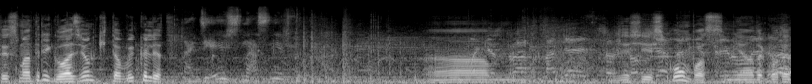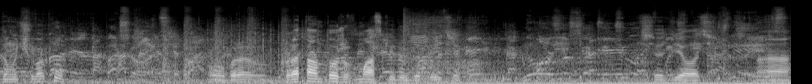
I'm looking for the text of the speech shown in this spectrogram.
Ты смотри, глазенки-то выколет. Надеюсь, нас не ждут. Надеется, здесь есть компас. Мне надо к вот этому чуваку. О, бра- братан тоже в маске любит, видите, все делать. А,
